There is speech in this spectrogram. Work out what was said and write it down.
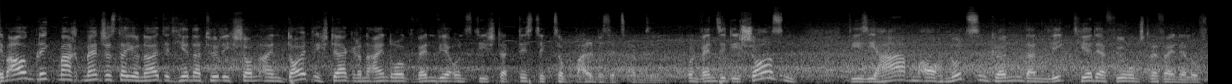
Im Augenblick macht Manchester United hier natürlich schon einen deutlich stärkeren Eindruck, wenn wir uns die Statistik zum Ballbesitz ansehen. Und wenn sie die Chancen, die sie haben, auch nutzen können, dann liegt hier der Führungstreffer in der Luft.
